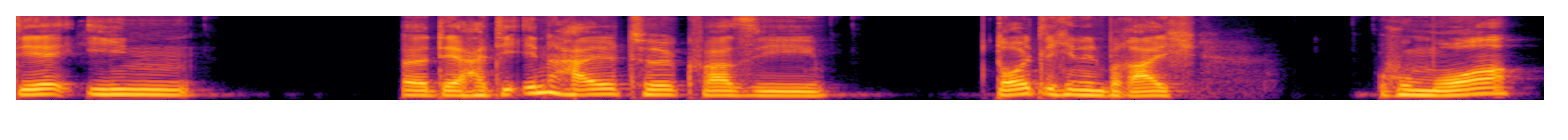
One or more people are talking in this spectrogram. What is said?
der ihn, äh, der halt die Inhalte quasi deutlich in den Bereich Humor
